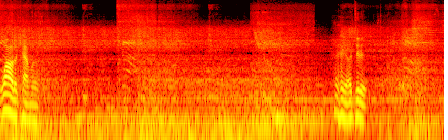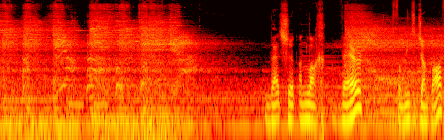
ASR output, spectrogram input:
Wow, the camera. Hey, I did it. That should unlock there for me to jump off.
